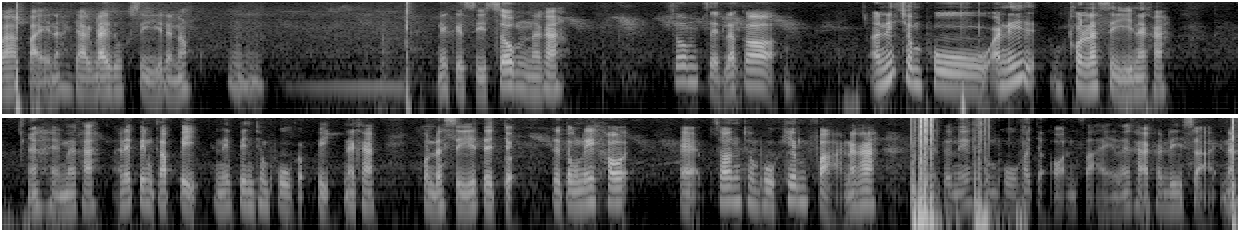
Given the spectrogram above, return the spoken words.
ว่าไปนะ อยากได้ทุกสีเลยเนาะนี่คือสีส้มนะคะ ส้มเสร็จแล้วก็ อันนี้ชมพู อันนี้คนละสีนะคะนะเห็นไหมคะ อันนี้เป็นกะปิ อันนี้เป็นชมพูกะปินะคะ คนละสีแต่จแต่ตรงนี้เขาแอบซ่อนชมพูเข้มฝานะคะ แต่ตัวนี้ชมพูเขาจะอ่อนฝายนะคะเขาดีไซน์นะ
